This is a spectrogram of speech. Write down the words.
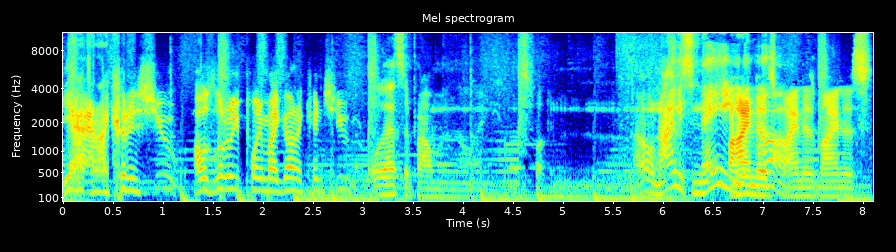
Yeah, and I couldn't shoot. I was literally pointing my gun. I couldn't shoot. Well, that's the problem with knowing. That's fucking. Oh, nice nade. Behind us, huh? behind us, behind us.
